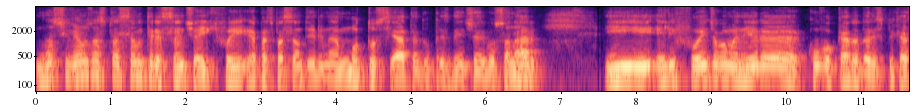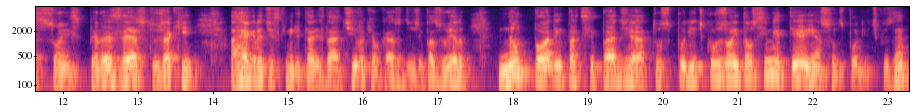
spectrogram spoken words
nós tivemos uma situação interessante aí, que foi a participação dele na motociata do presidente Jair Bolsonaro, e ele foi, de alguma maneira, convocado a dar explicações pelo Exército, já que a regra diz que militares da ativa, que é o caso de, Pazuello, não podem participar de atos políticos ou então se meter em assuntos políticos, né?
